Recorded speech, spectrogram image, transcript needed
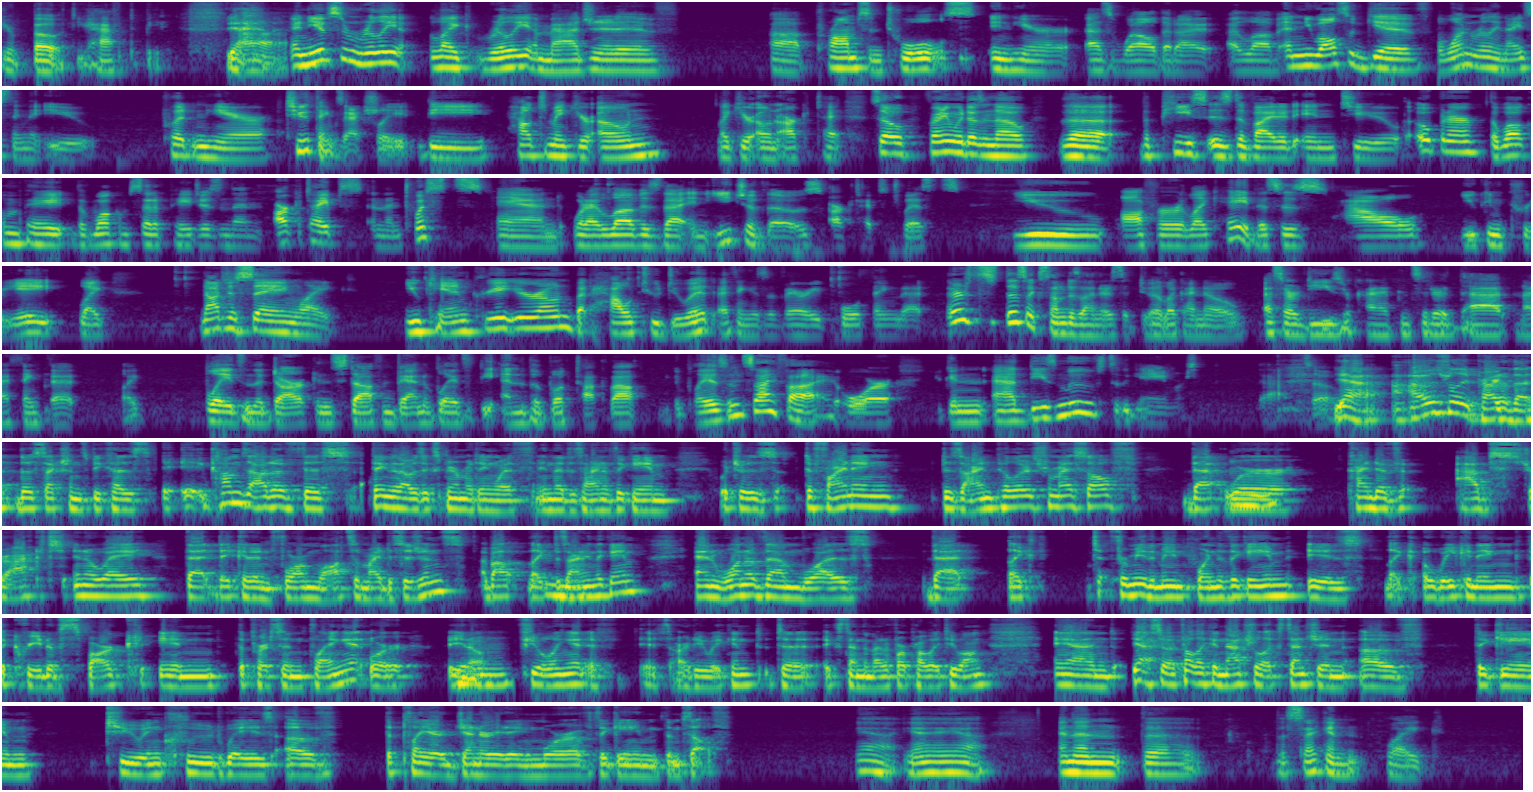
You're both. You have to be. Yeah. Uh, and you have some really like really imaginative uh, prompts and tools in here as well that I, I love. And you also give one really nice thing that you put in here. Two things actually. The how to make your own like your own archetype. So for anyone who doesn't know, the the piece is divided into the opener, the welcome page, the welcome set of pages, and then archetypes, and then twists. And what I love is that in each of those archetypes and twists, you offer like, hey, this is how you can create like not just saying like you can create your own, but how to do it, I think is a very cool thing that there's there's like some designers that do it. Like I know SRDs are kind of considered that, and I think that Blades in the Dark and stuff and Band of Blades at the end of the book talk about you can play this in sci-fi or you can add these moves to the game or something like that. So Yeah, I was really proud of that those sections because it, it comes out of this thing that I was experimenting with in the design of the game, which was defining design pillars for myself that mm-hmm. were kind of abstract in a way that they could inform lots of my decisions about like mm-hmm. designing the game. And one of them was that like for me the main point of the game is like awakening the creative spark in the person playing it or you know mm-hmm. fueling it if it's already awakened to extend the metaphor probably too long. And yeah so it felt like a natural extension of the game to include ways of the player generating more of the game themselves. Yeah, yeah, yeah, yeah. And then the the second like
